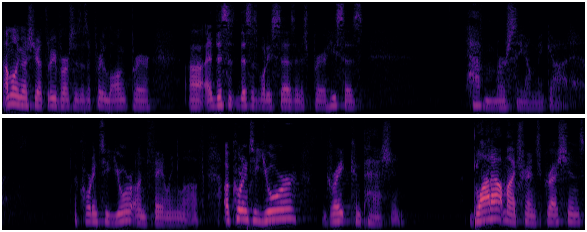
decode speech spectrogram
I'm only going to share three verses. It's a pretty long prayer. Uh, and this is, this is what he says in his prayer. He says, Have mercy on me, God according to your unfailing love, according to your great compassion. Blot out my transgressions,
